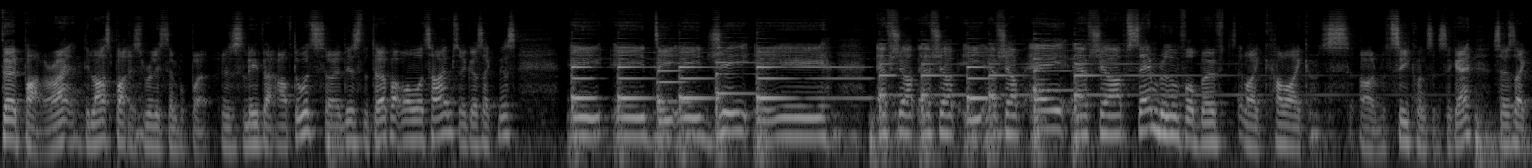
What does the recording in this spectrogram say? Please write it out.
third part. All right, the last part is really simple, but just leave that afterwards. So this is the third part one more time. So it goes like this: E E D E G E, F sharp, F sharp, E F sharp, A F sharp. Same rhythm for both, like kind of like uh, sequences. Okay, so it's like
